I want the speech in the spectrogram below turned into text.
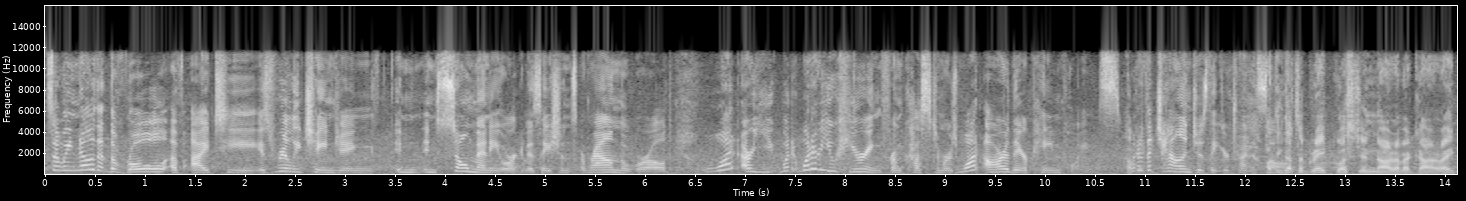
So we know that the role of IT is really changing in, in so many organizations around the world. What are you what, what are you hearing from customers? What are their pain points? What are the challenges that you're trying to solve? I think that's a great question, uh, Rebecca, right?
